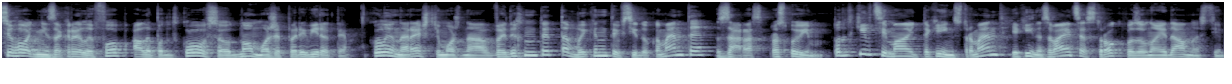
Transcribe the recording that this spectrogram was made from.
Сьогодні закрили ФОП, але податково все одно може перевірити. Коли нарешті можна видихнути та викинути всі документи, зараз розповім. Податківці мають такий інструмент, який називається строк позовної давності.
